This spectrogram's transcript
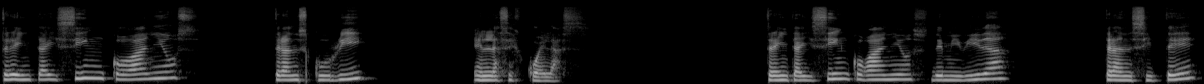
35 años transcurrí en las escuelas. 35 años de mi vida transité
